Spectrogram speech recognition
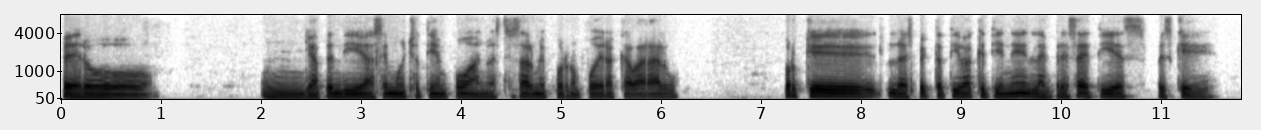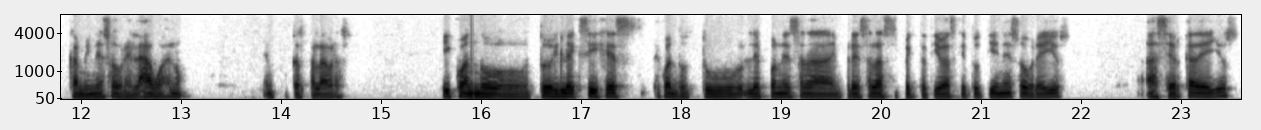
pero mm, ya aprendí hace mucho tiempo a no estresarme por no poder acabar algo, porque la expectativa que tiene la empresa de ti es pues que camines sobre el agua, ¿no? En pocas palabras. Y cuando tú le exiges, cuando tú le pones a la empresa las expectativas que tú tienes sobre ellos, acerca de ellos,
